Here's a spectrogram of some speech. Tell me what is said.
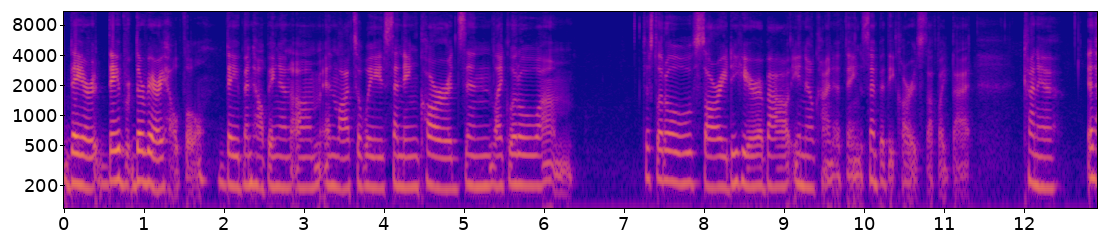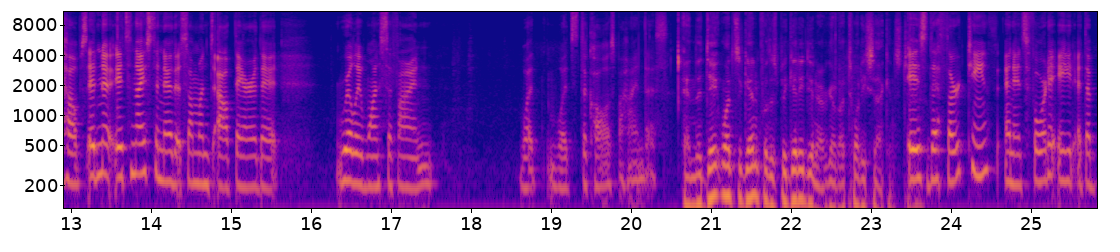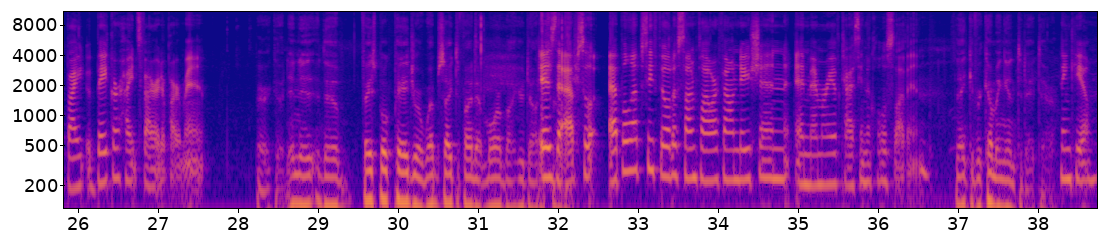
they are they they're very helpful. They've been helping in um in lots of ways, sending cards and like little um, just little sorry to hear about you know kind of things, sympathy cards, stuff like that. Kind of it helps. It it's nice to know that someone's out there that really wants to find what what's the cause behind this. And the date once again for the spaghetti dinner. I've got about twenty seconds. To is the 13th and it's 4 to 8 at the Baker Heights Fire Department. Very good. And the, Facebook page or website to find out more about your daughter Is the Epilepsy Field of Sunflower Foundation in memory of Cassie Nicole Slevin. Thank you for coming in today, Tara. Thank you.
